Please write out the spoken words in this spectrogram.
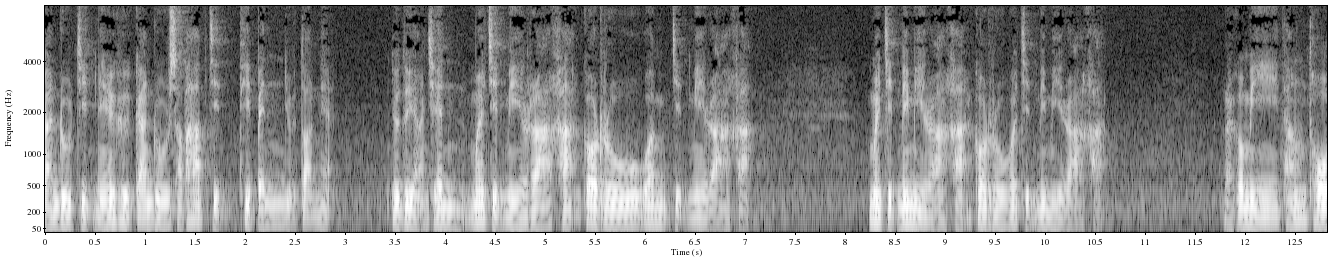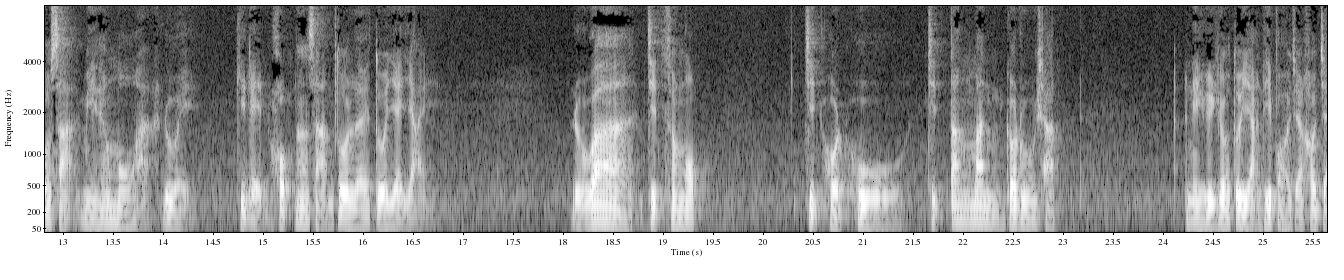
การดูจิตนี้ก็คือการดูสภาพจิตที่เป็นอยู่ตอนเนี้ยยกตัวอย่างเช่น เมื่อจิตมีราคะก็รู้ว่าจิตมีราคะ เมื่อจิตไม่มีราคะ ก็รู้ว่าจิตไม่มีราคะ แล้วก็มีทั้งโทสะมีทั้งโมหะด้วยกิเลสครบทั้งสามตัวเลยตัวใหญ่ ๆ หรือว่าจิตสงบ จิตหดหู่ จิตตั้งมั่นก็รู้ชัด อันนี้คือยกตัวอย่างที่พอจะเข้าใจ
